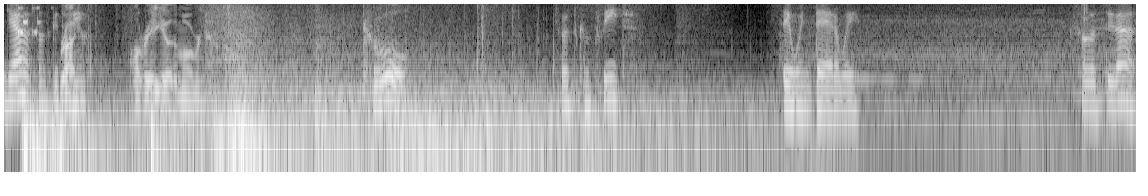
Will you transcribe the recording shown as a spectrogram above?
Yeah, that sounds good Roger. to me. I'll radio them over now. Cool. So it's complete. They went that away. So let's do that.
